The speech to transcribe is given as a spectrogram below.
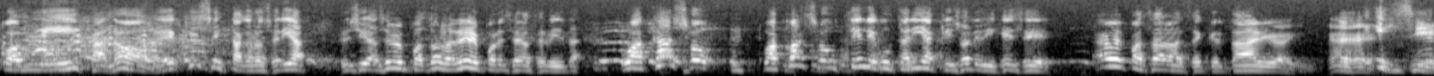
Con mi hija, no. ¿eh? ¿Qué es esta grosería? Decía, haceme pasar la nena y ponerse la servilleta. ¿O acaso, o acaso a usted le gustaría que yo le dijese, déjame pasar al secretario y... Y sí.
